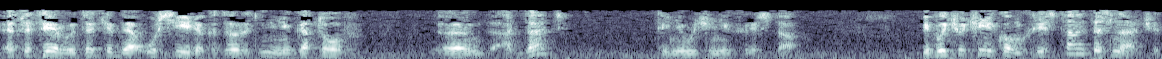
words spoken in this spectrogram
это требует от тебя усилия, которые ты не готов э, отдать, ты не ученик Христа. И быть учеником Христа это значит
